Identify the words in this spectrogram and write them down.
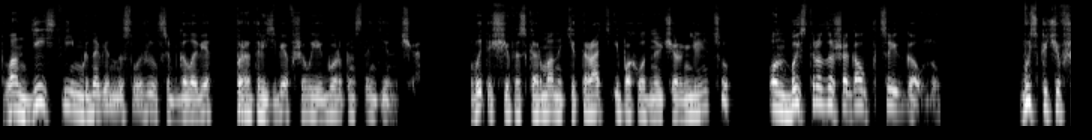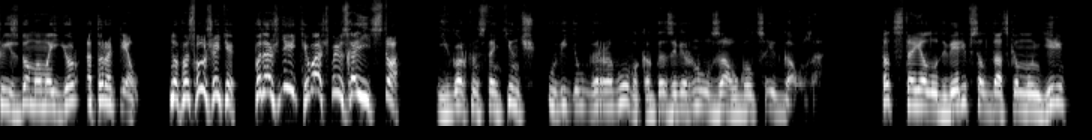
План действий мгновенно сложился в голове протрезвевшего Егора Константиновича. Вытащив из кармана тетрадь и походную чернильницу, он быстро зашагал к Цейгаузу. Выскочивший из дома майор оторопел. «Но послушайте, подождите, ваше превосходительство!» Егор Константинович увидел Горового, когда завернул за угол Цейгауза. Тот стоял у двери в солдатском мундире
